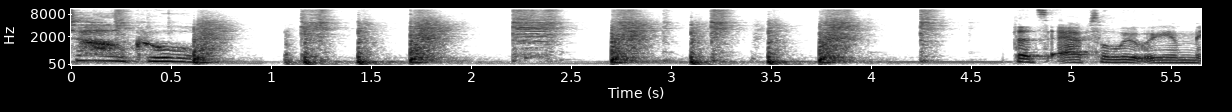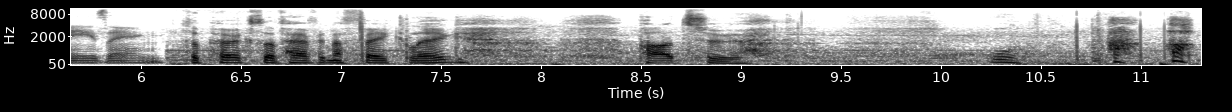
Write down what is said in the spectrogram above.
So cool. That's absolutely amazing. The perks of having a fake leg, part two. Oh. Ah, ah,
